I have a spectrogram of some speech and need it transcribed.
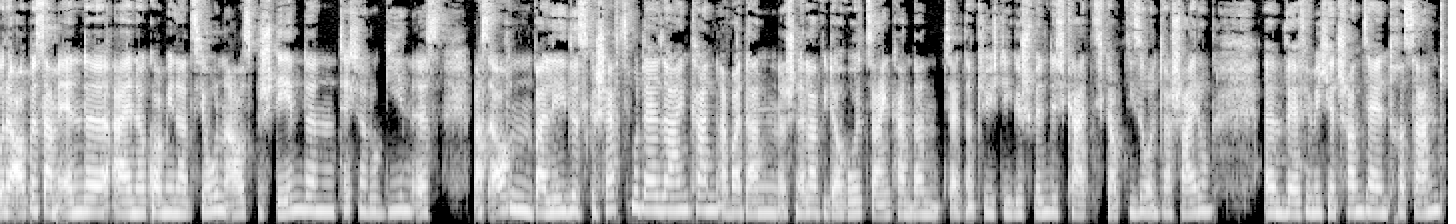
oder ob es am Ende eine Kombination aus bestehenden Technologien ist, was auch ein valides Geschäftsmodell sein kann, aber dann schneller wiederholt sein kann. Dann zählt natürlich die Geschwindigkeit. Ich glaube, diese Unterscheidung ähm, wäre für mich jetzt schon sehr interessant.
